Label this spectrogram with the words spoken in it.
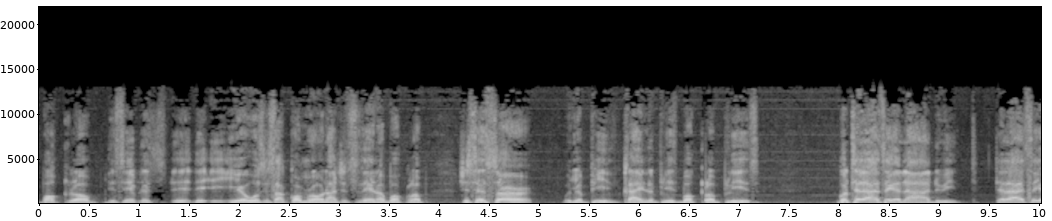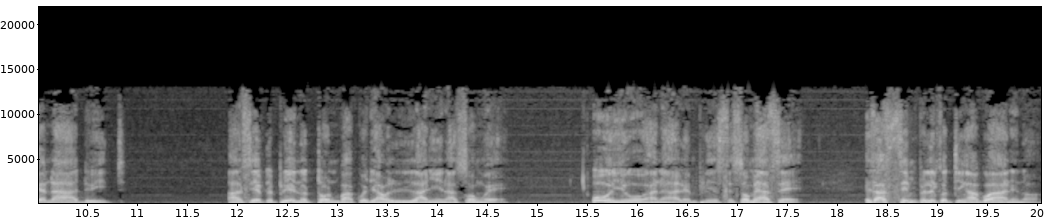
buckle up. You see, if this, the, the ear hostess are come around and she says, no, buckle up. She says, sir, would you please, kindly please buckle up, please? Go tell her, I say, you nah do it. Tell her, I say, you nah do it. And see if the plane no turn back when you're landing in somewhere. Oh, you and all them places. So, may I say, it's a simple little thing I go on, you know.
